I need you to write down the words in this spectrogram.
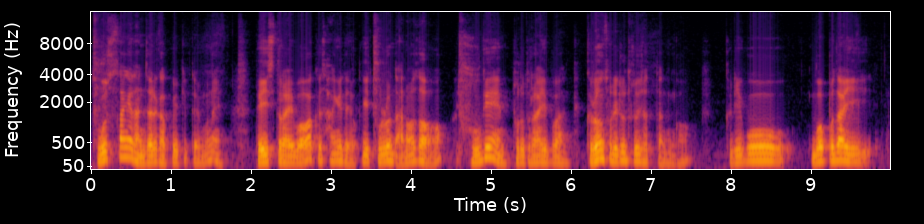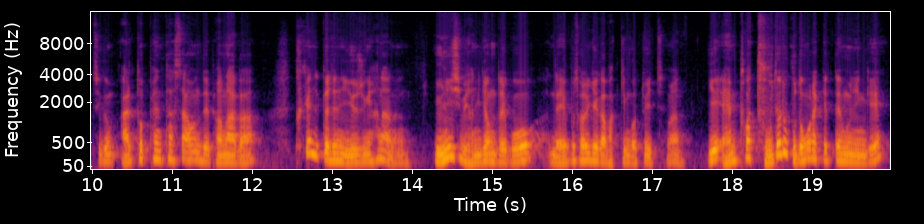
두 쌍의 단자를 갖고 있기 때문에 베이스 드라이버와 그 상위 대역 이 둘로 나눠서 두 개의 앰프로 드라이브한 그런 소리를 들으셨다는 거. 그리고 무엇보다 이 지금 알토 펜타 사운드의 변화가 크게 느껴지는 이유 중에 하나는 유닛이 변경되고 내부 설계가 바뀐 것도 있지만 이 앰프가 두 대로 구동을 했기 때문인 게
